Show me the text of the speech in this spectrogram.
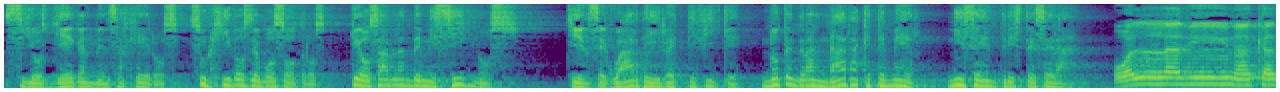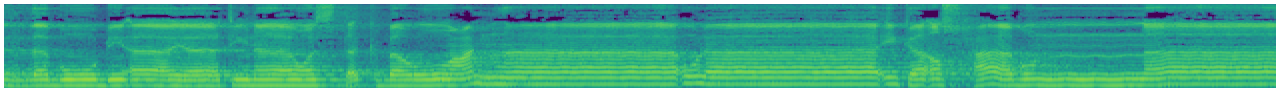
Si os llegan mensajeros surgidos de vosotros que os hablan de mis signos, quien se guarde y rectifique no tendrá nada que temer ni se entristecerá. والذين كذبوا بآياتنا واستكبروا عنها أولئك أصحاب النار هم فيها خالدون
